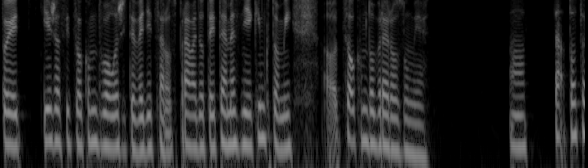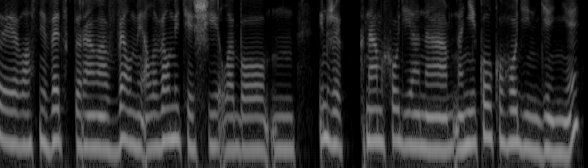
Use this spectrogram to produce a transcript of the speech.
to je tiež asi celkom dôležité vedieť sa rozprávať o tej téme s niekým, kto mi e, celkom dobre rozumie. Tá, toto je vlastne vec, ktorá ma veľmi, ale veľmi teší, lebo mm, tým, že k nám chodia na, na niekoľko hodín denne,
